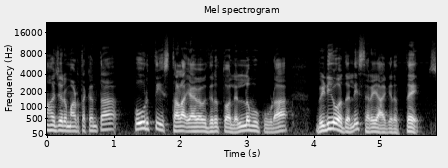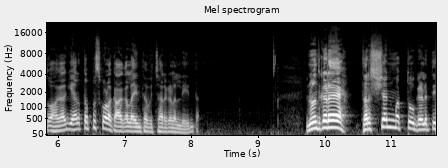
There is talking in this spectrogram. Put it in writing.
ಮಹಜರು ಮಾಡ್ತಕ್ಕಂಥ ಪೂರ್ತಿ ಸ್ಥಳ ಯಾವ್ಯಾವ್ದು ಇರುತ್ತೋ ಅಲ್ಲೆಲ್ಲವೂ ಕೂಡ ವಿಡಿಯೋದಲ್ಲಿ ಸೆರೆಯಾಗಿರುತ್ತೆ. ಸೊ ಹಾಗಾಗಿ ಯಾರು ತಪ್ಪಿಸ್ಕೊಳಕ್ಕಾಗಲ್ಲ ಇಂಥ ವಿಚಾರಗಳಲ್ಲಿ ಅಂತ. ಇನ್ನೊಂದು ಕಡೆ ದರ್ಶನ್ ಮತ್ತು ಗೆಳತಿ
